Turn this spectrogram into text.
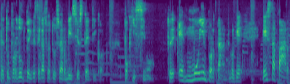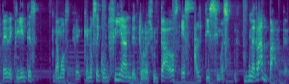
de tu producto, en este caso de tu servicio estético? Poquísimo. Entonces, es muy importante porque esta parte de clientes digamos, eh, que no se confían de tus resultados es altísimo, es una gran parte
